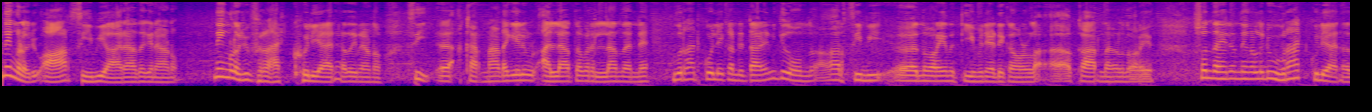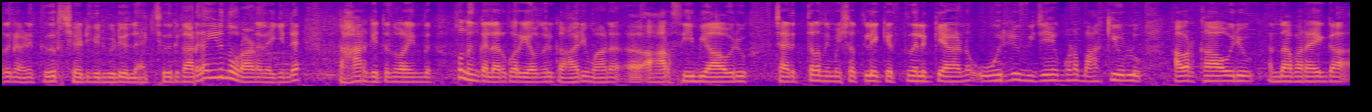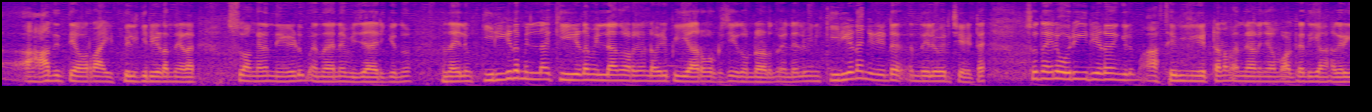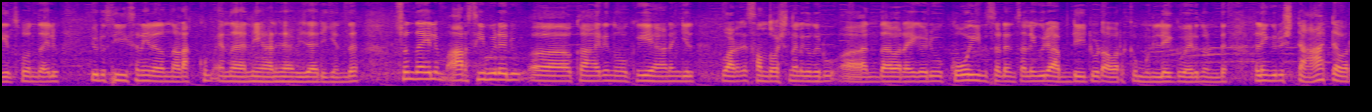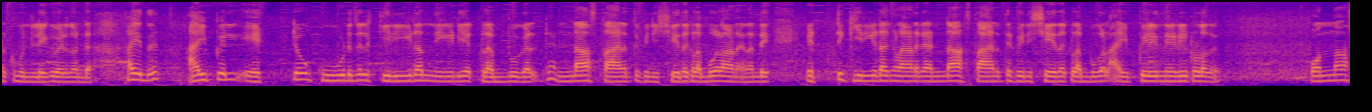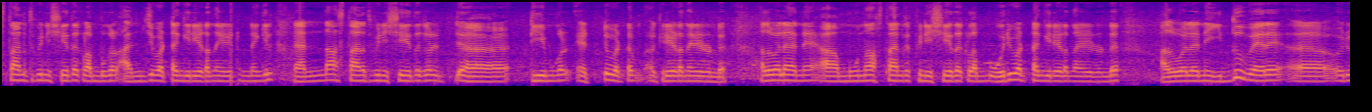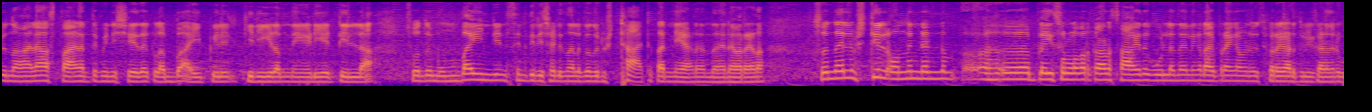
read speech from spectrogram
നിങ്ങളൊരു R C B ആരാധകനാണോ? നിങ്ങളൊരു Virat Kohli ആരാധകനാണോ? C കർണാടകയിൽ അല്ലാത്തവരെല്ലാം തന്നെ വിരാട് കോഹ്ലിയെ കണ്ടിട്ടാണ് എനിക്ക് തോന്നുന്നു ആർ സി ബി എന്ന് പറയുന്ന ടീമിനെ എടുക്കാനുള്ള കാരണങ്ങൾ എന്ന് പറയും സോ എന്തായാലും നിങ്ങളൊരു വിരാട് കോഹ്ലി ആരാധകനാണ്. തീർച്ചയായിട്ടും ഒരു വീഡിയോ ലൈക്ക് ചെയ്തിട്ട് കാണുക. ഇരുന്നൂറാണ് ലൈക്കിന്റെ ടാർഗറ്റ് എന്ന് പറയുന്നത്. സോ നിങ്ങൾക്ക് എല്ലാവർക്കും അറിയാവുന്ന ഒരു കാര്യമാണ് ആർ സി ബി ആ ഒരു ചരിത്ര നിമിഷത്തിലേക്ക് എത്തി നിൽക്കുകയാണ്. ഒരു വിജയം കൂടെ ബാക്കിയുള്ളൂ. അവർക്ക് ആ ഒരു എന്താ പറയുക ആദ്യത്തെ അവരുടെ ഐ പി എൽ കിരീടം നേടാൻ. സോ അങ്ങനെ നേടും എന്ന് തന്നെ വിചാരിക്കുന്നു. എന്തായാലും കിരീടമില്ല കിരീടമില്ല എന്ന് പറഞ്ഞുകൊണ്ട് അവർ പി ആർ വർക്ക് ചെയ്തുകൊണ്ടായിരുന്നു. എന്തായാലും ഇനി കിരീടം കിട്ടിയിട്ട് എന്തെങ്കിലും അവർ ചെയ്യട്ടെ. സോ എന്തായാലും ഒരു കിരീടമെങ്കിലും ആർ സി ബിക്ക് കിട്ടണം എന്നാണ് ഞാൻ വളരെയധികം ആഗ്രഹിക്കുന്നത്. സോ എന്തായാലും ഈ ഒരു സീസണിൽ അത് നടക്കും എന്ന് തന്നെയാണ് ഞാൻ വിചാരിക്കുന്നത്. സോ എന്തായാലും ആർ സി ബിയുടെ ഒരു കാര്യം നോക്കുകയാണെങ്കിൽ വളരെ സന്തോഷം നൽകുന്നൊരു എന്താ പറയുക ഒരു കോ ഇൻസിഡൻസ് അല്ലെങ്കിൽ ഒരു അപ്ഡേറ്റൂടെ അവർക്ക് മുന്നിലേക്ക് വരുന്നുണ്ട്. അല്ലെങ്കിൽ ഒരു സ്റ്റാറ്റ് അവർക്ക് മുന്നിലേക്ക് വരുന്നുണ്ട്. അതായത് ഐ പി എല്ലിൽ ഏറ്റവും കൂടുതൽ കിരീടം നേടിയ ക്ലബ്ബുകൾ രണ്ടാം സ്ഥാനത്ത് ഫിനിഷ് ചെയ്ത ക്ലബ്ബുകളാണ്. ഏതാണ്ട് എട്ട് കിരീടങ്ങളാണ് രണ്ടാം സ്ഥാനത്ത് ഫിനിഷ് ചെയ്ത ക്ലബ്ബുകൾ ഐ പി എല്ലിൽ നേടിയിട്ടുള്ളത്. ഒന്നാം സ്ഥാനത്ത് ഫിനിഷ് ചെയ്ത ക്ലബ്ബുകൾ അഞ്ച് വട്ടം കിരീടം നേടിയിട്ടുണ്ടെങ്കിൽ രണ്ടാം സ്ഥാനത്ത് ഫിനിഷ് ചെയ്ത ടീമുകൾ എട്ട് വട്ടം കിരീടം നേടിയിട്ടുണ്ട്. അതുപോലെ തന്നെ മൂന്നാം സ്ഥാനത്ത് ഫിനിഷ് ചെയ്ത ക്ലബ്ബ് ഒരു വട്ടം കിരീടം നേടിയിട്ടുണ്ട്. അതുപോലെ തന്നെ ഇതുവരെ ഒരു നാലാം സ്ഥാനത്ത് ഫിനിഷ് ചെയ്ത ക്ലബ്ബ് ഐ പി എല്ലിൽ കിരീടം നേടിയിട്ടില്ല. സോ അത് മുംബൈ ഇന്ത്യൻസിന് തിരിച്ചടി നൽകുന്ന ഒരു സ്റ്റാറ്റ് തന്നെയാണ് എന്ന് തന്നെ പറയണം. സോ എന്തായാലും സ്റ്റിൽ ഒന്നും രണ്ടും പ്ലേസ് ഉള്ളവർക്കാണ് സാധ്യത കൂടുതൽ. എന്തായാലും നിങ്ങളുടെ അഭിപ്രായം കമന്റ് പറയുക. അടുത്ത കാണുന്നൊരു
